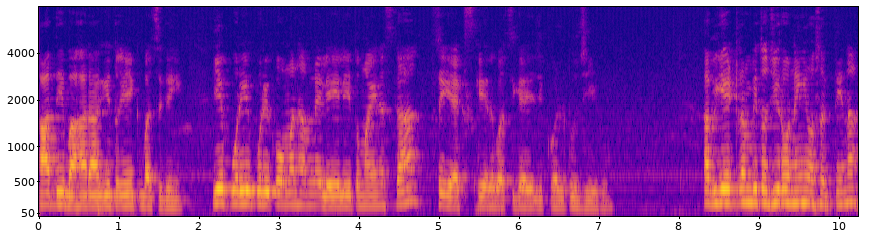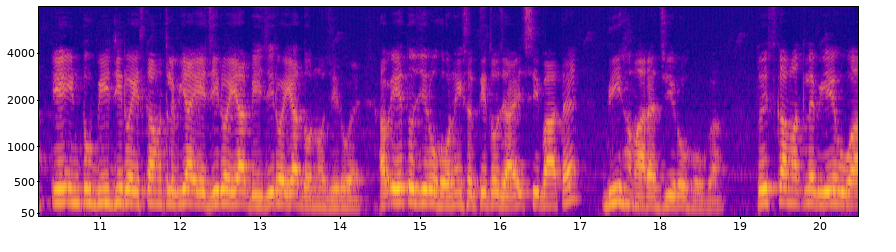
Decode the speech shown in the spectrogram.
आधी बाहर आ गई तो एक बच गई। ये पूरी पूरी कॉमन हमने ले ली तो माइनस का थ्री एक्स स्केयर बच गया इज़ इक्वल टू ज़ीरो। अब ये टर्म भी तो ज़ीरो नहीं हो सकती ना। ए इंटू बी ज़ीरो है, इसका मतलब या ए ज़ीरो या बी ज़ीरो या दोनों ज़ीरो है। अब ए तो ज़ीरो हो नहीं सकती तो जायज़ सी बात है बी हमारा ज़ीरो होगा। तो इसका मतलब ये हुआ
